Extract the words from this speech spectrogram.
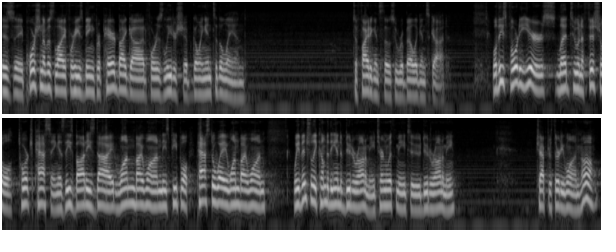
is a portion of his life where he's being prepared by God for his leadership going into the land to fight against those who rebel against God. Well, these 40 years led to an official torch passing. As these bodies died one by one, these people passed away one by one. We eventually come to the end of Deuteronomy. Turn with me to Deuteronomy chapter 31. Oh,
